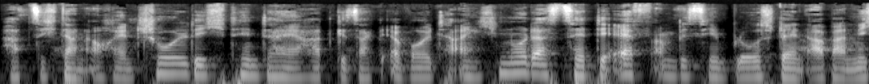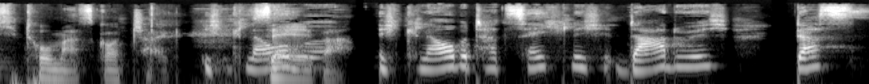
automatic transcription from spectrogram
hat sich dann auch entschuldigt. Hinterher hat gesagt, er wollte eigentlich nur das ZDF ein bisschen bloßstellen, aber nicht Thomas Gottschalk Ich glaube, selber. ich glaube tatsächlich dadurch, dass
